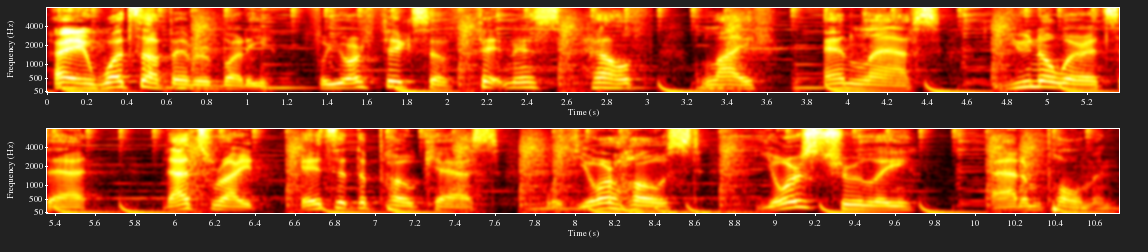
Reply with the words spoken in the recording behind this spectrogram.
Hey, what's up, everybody? For your fix of fitness, health, life, and laughs, you know where it's at. That's right, it's at the Poecast with your host, yours truly, Adam Poehlmann.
